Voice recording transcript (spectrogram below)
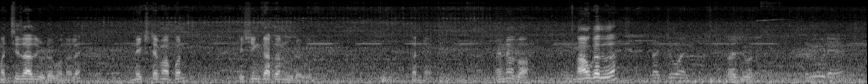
मच्छीचा आज व्हिडिओ बनवला आहे नेक्स्ट टाइम आपण फिशिंग करताना व्हिडिओ बनवू. धन्यवाद. धन्यवाद नाव का तुझं? रज्जुवल प्रज्वल तुम्ही कुठे आहे? तो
